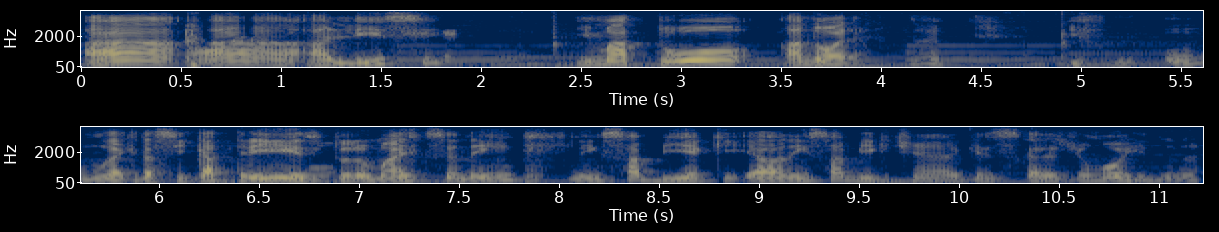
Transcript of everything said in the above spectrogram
a, a Alice e matou a Nora, né? E o moleque da cicatriz e tudo mais que você nem, nem sabia que ela nem sabia que tinha que esses caras tinham morrido, né?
